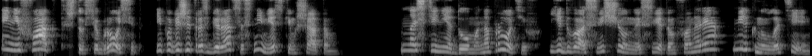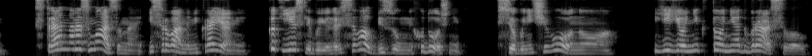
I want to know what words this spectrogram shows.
И не факт, что все бросит и побежит разбираться с немецким шатом. На стене дома напротив, едва освещенной светом фонаря, мелькнула тень, странно размазанная и с рваными краями, как если бы ее нарисовал безумный художник. Все бы ничего, но... Ее никто не отбрасывал.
